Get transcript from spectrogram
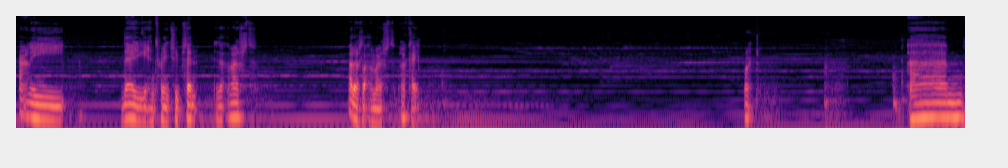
Apparently, there you're getting 22%. Is that the most? That looks like the most. Okay. Right. Um...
